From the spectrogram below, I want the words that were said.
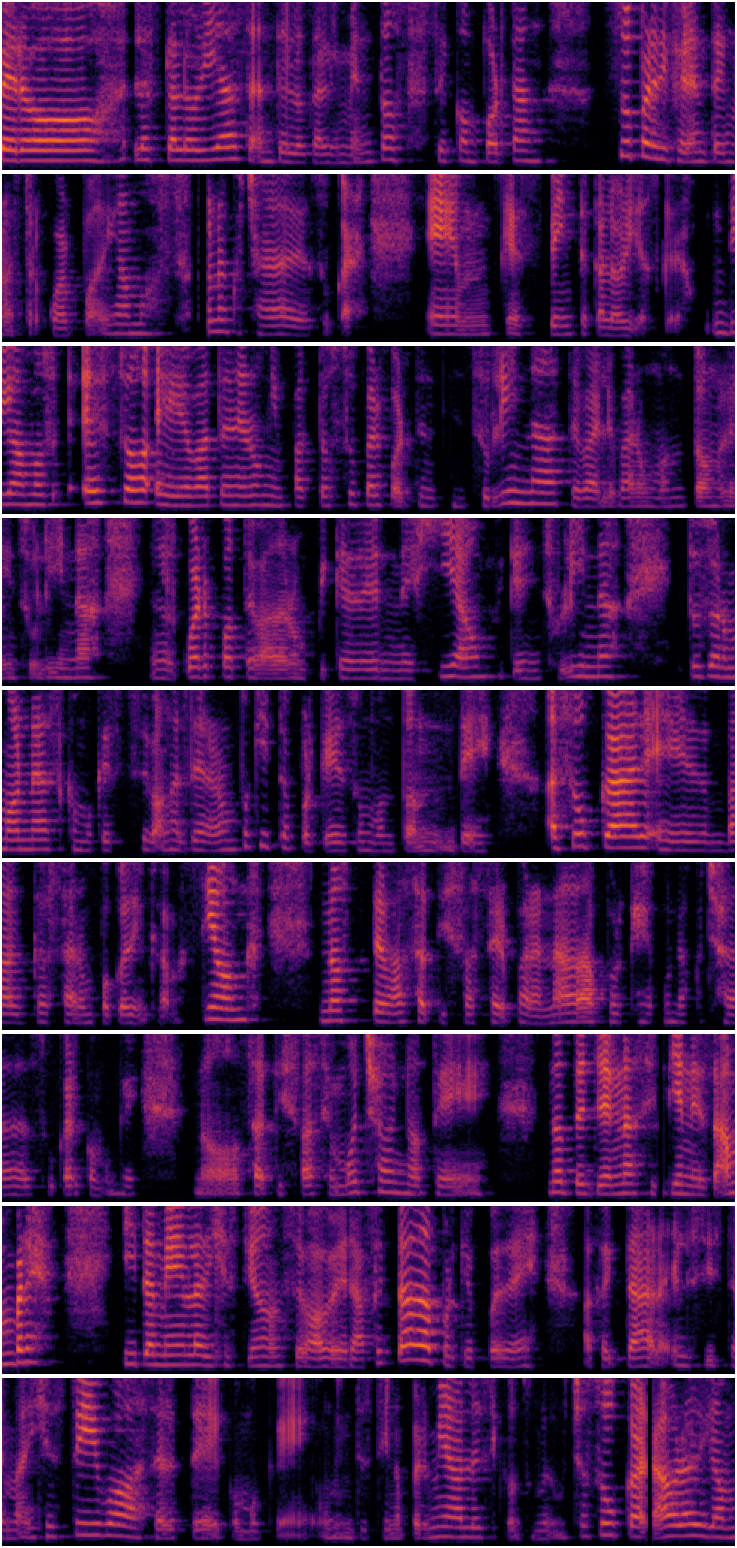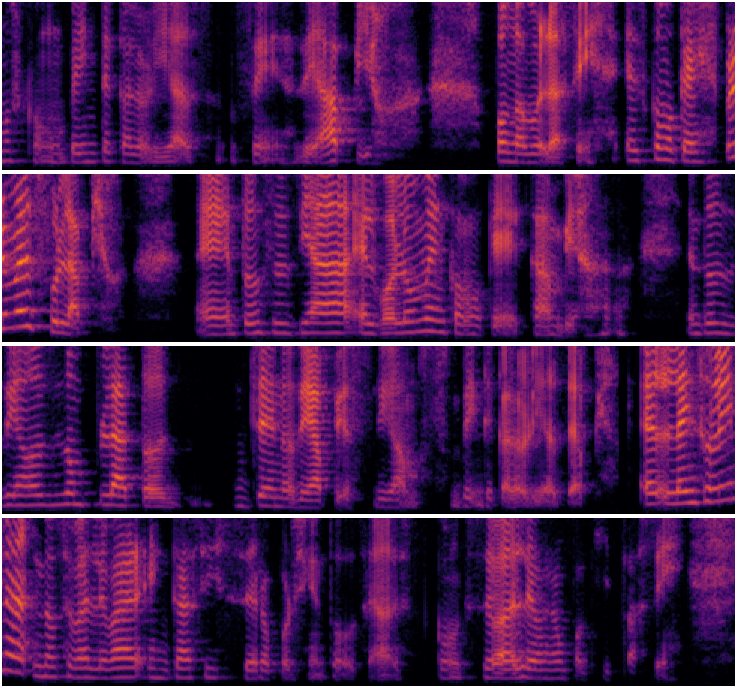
pero las calorías ante los alimentos se comportan súper diferente en nuestro cuerpo. Digamos, una cucharada de azúcar, em, que es 20 calorías, creo. Digamos, esto eh, va a tener un impacto súper fuerte en tu insulina, te va a elevar un montón la insulina en el cuerpo, te va a dar un pique de energía, un pique de insulina. Tus hormonas como que se van a alterar un poquito porque es un montón de azúcar, eh, va a causar un poco de inflamación, no te va a satisfacer para nada porque una cucharada de azúcar como que no satisface mucho, no te, no te llena si tienes hambre y también la digestión se va a ver afectada porque puede afectar el sistema digestivo, hacerte como que un intestino permeable si consumes mucho azúcar. Ahora digamos con 20 calorías, de apio, pongámoslo así. Es como que primero es full apio entonces ya el volumen como que cambia. Entonces, digamos, es un plato lleno de apios, digamos, 20 calorías de apio. La insulina no se va a elevar en casi 0%, o sea, es como que se va a elevar un poquito así.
